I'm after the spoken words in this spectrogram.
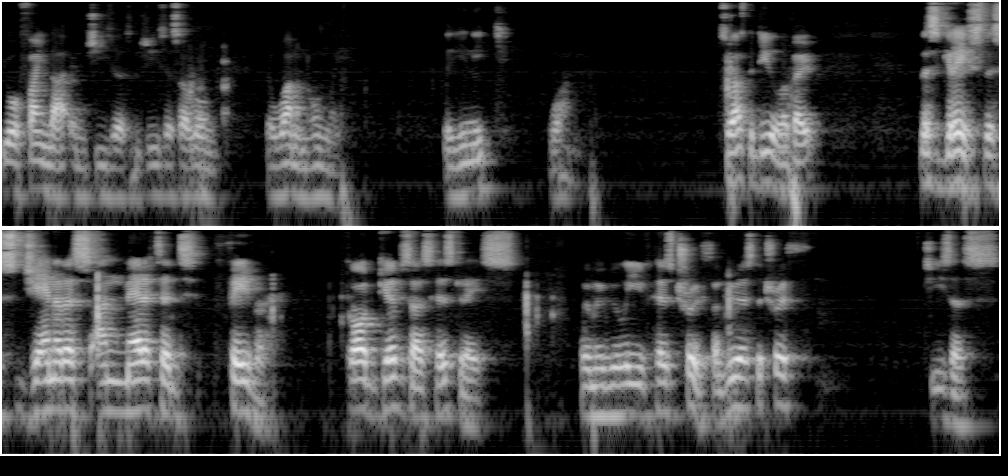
you will find that in Jesus and Jesus alone, the one and only, the unique one. So that's the deal about this grace, this generous, unmerited favour. God gives us His grace when we believe His truth. And who is the truth? Jesus.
